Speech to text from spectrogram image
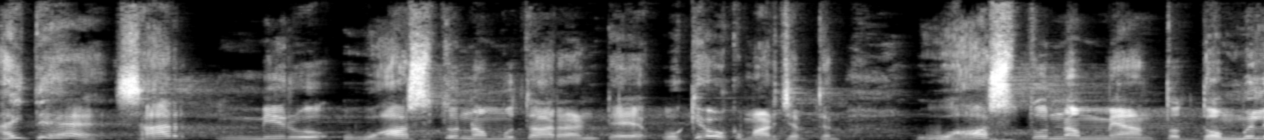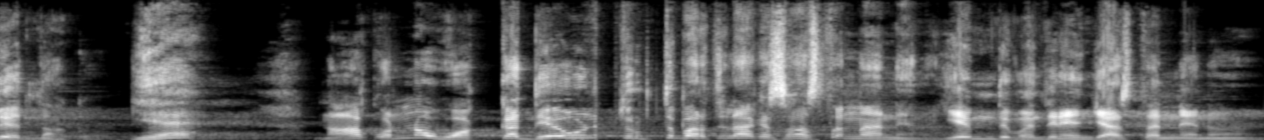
అయితే సార్ మీరు వాస్తు నమ్ముతారంటే ఒకే ఒక మాట చెప్తాను. వాస్తు నమ్మే అంత దమ్ము లేదు నాకు. ఏ? నాకున్న ఒక్క దేవుడిని తృప్తిపరచలేక చేస్తున్నాను నేను. ఎనిమిది మందిని ఏం చేస్తాను నేను?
